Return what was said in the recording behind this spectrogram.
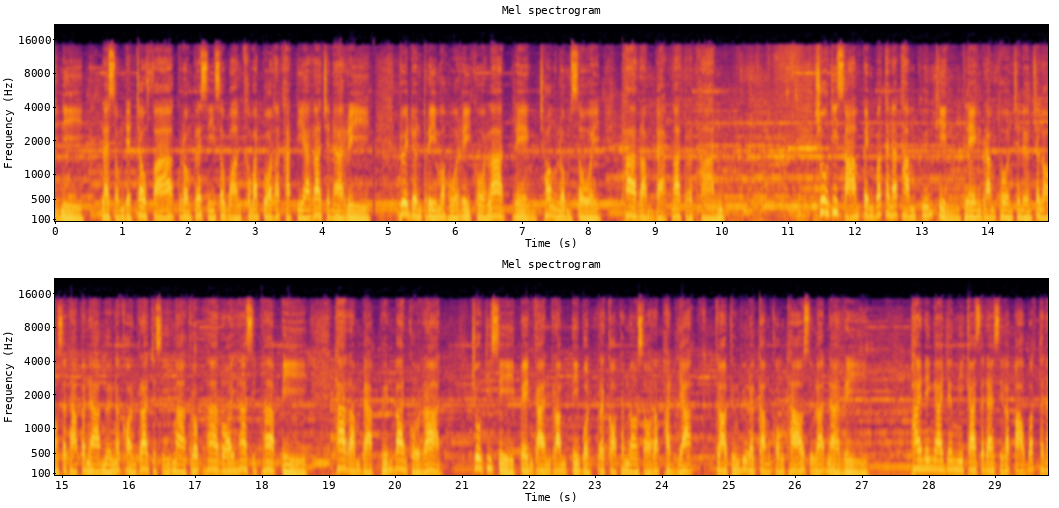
ชินี และสมเด็จเจ้าฟ้ากรมพระศรีสว่างควัตวรขัตติยราชนารี ด้วยดนตรีมโหรีโคราชเพลงช่องลมโซยท่ารำแบบมาตรฐาน ช่วงที่ 3 เป็นวัฒนธรรมพื้นถิ่น เพลงรำโทนเฉลิมฉลองสถาปนาเมืองนครราชสีมาครบ 555 ปีท่ารำแบบพื้นบ้านโคราช ช่วงทีสี่4 เป็นการรำตีบทประกอบทำนองสรพันยะกล่าวถึงวีรกรรมของเท้าสุรนารี ภายในงานยังมีการแสดงศิลปะวัฒน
